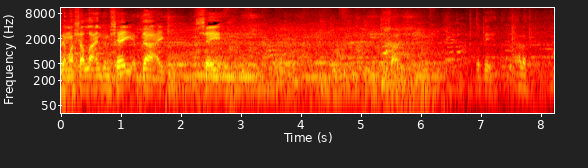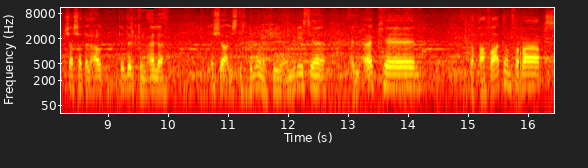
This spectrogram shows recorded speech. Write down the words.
شكله ما شاء الله عندهم شيء إبداعي. شيء. على شاشة العرض تدلكم على الأشياء اللي يستخدمونها في إندونيسيا. الأكل ثقافاتهم في الرقص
